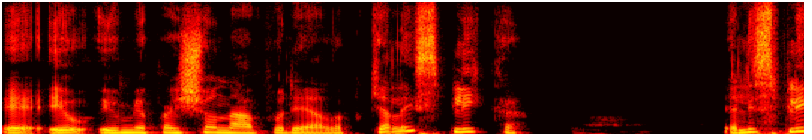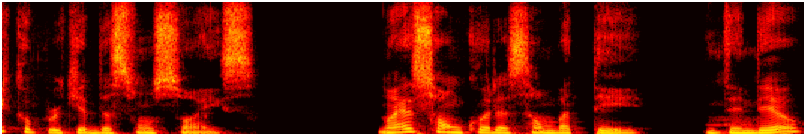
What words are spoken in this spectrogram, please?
é, eu, eu me apaixonar por ela, porque ela explica. Ela explica o porquê das funções. Não é só um coração bater, entendeu?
